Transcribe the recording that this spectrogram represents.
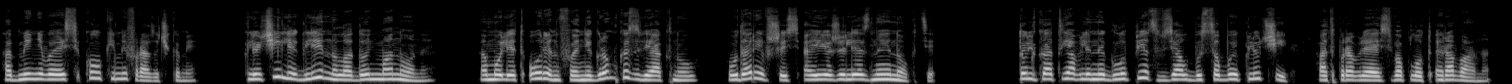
обмениваясь колкими фразочками. Ключи легли на ладонь Маноны. Амулет Оренфа негромко звякнул, ударившись о ее железные ногти. Только отъявленный глупец взял бы с собой ключи, отправляясь в оплот Эравана.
